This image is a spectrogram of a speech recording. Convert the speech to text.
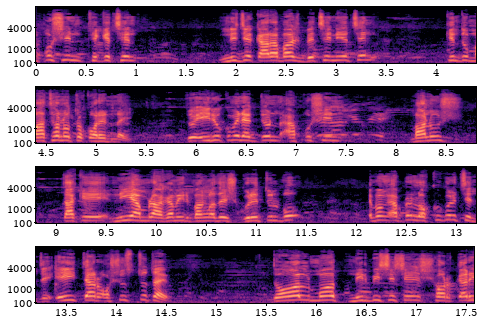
আপসীন থেকেছেন, নিজে কারাবাস বেছে নিয়েছেন, কিন্তু মাথা নত করেন নাই। তো এই রকমের একজন আপসীন মানুষ তাকে নিয়ে আমরা আগামীর বাংলাদেশ গড়ে তুলব এবং আপনারা লক্ষ্য করেছেন যে এই তার অসুস্থতায় দল, মত, নির্বিশেষে সরকারি,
